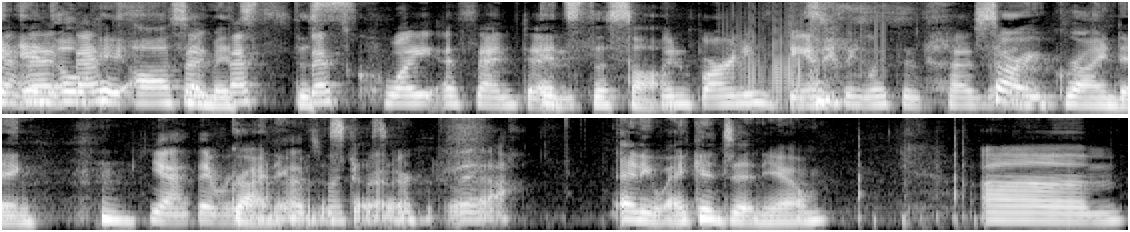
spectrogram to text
point in that- Okay Awesome, it's that's, the that's quite a sentence. it's the song. when Barney's dancing with his cousin. sorry grinding. yeah, they were Grinding go. with That's his much cousin. better. Anyway, continue. Yeah. Um.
